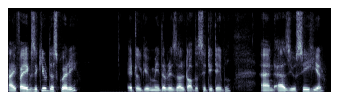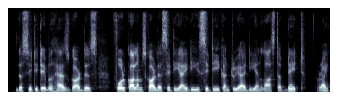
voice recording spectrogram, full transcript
Now if I execute this query, it will give me the result of the city table. And as you see here, the city table has got this four columns called as city ID, city, country ID, and last update, right?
